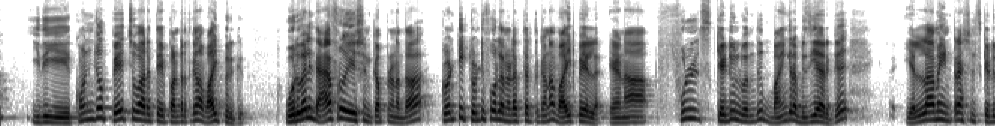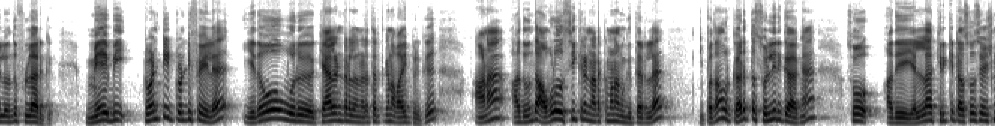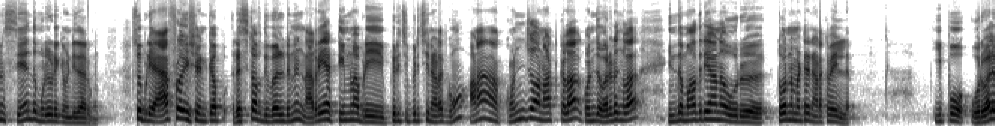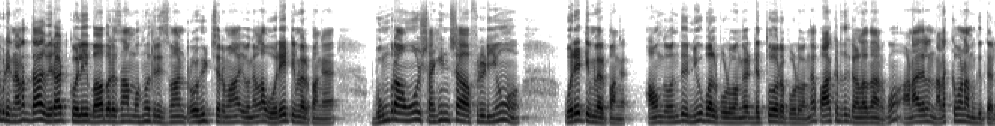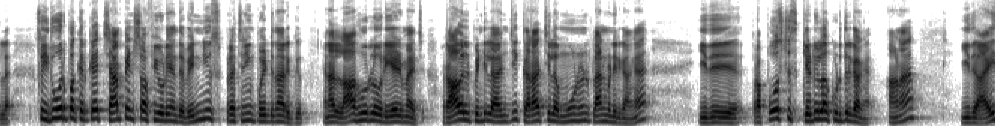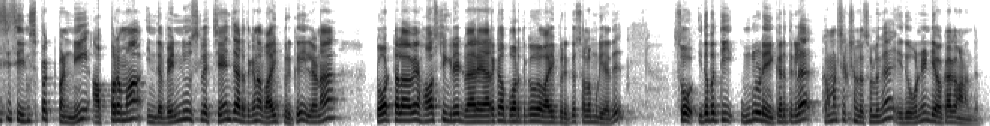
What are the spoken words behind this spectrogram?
இது கொஞ்சம் பேச்சுவார்த்தை பண்ணுறதுக்கான வாய்ப்பு இருக்குது ஒருவேளை இந்த ஆஃப்ரோ ஏஷியன் கப் நடந்தால் டுவெண்ட்டி டுவெண்ட்டி ஃபோரில் நடத்துறதுக்கான வாய்ப்பே இல்லை. ஏன்னா ஃபுல் ஸ்கெடியூல் வந்து பயங்கர பிஸியாக இருக்குது எல்லாமே இன்டர்நேஷ்னல் ஸ்கெடியூல் வந்து ஃபுல்லாக இருக்குது மேபி டுவெண்ட்டி டுவெண்ட்டி ஃபைவ்ல ஏதோ ஒரு கேலண்டரில் நடத்துறதுக்கான வாய்ப்பு இருக்குது ஆனால் அது வந்து அவ்வளோ சீக்கிரம் நடக்குமா நமக்கு தெரில இப்போ தான் ஒரு கருத்தை சொல்லியிருக்காங்க. ஸோ அது எல்லா கிரிக்கெட் அசோசியேஷனும் சேர்ந்து முடிவெடுக்க வேண்டியதாக இருக்கும். ஸோ இப்படி Afro Asian cup rest of the வேர்ல்டுன்னு நிறைய டீம்லாம் இப்படி பிரித்து பிரித்து நடக்கும். ஆனால் கொஞ்சம் நாட்களாக கொஞ்சம் வருடங்களாக இந்த மாதிரியான ஒரு டோர்னமெண்ட்டே நடக்கவே இல்லை. இப்போது ஒருவேளை இப்படி நடந்தால் விராட் கோலி பாபர் அசாம் முகமது ரிஸ்வான் ரோஹித் சர்மா இவங்கெல்லாம் ஒரே டீமில் இருப்பாங்க. பும்ராவும் ஷஹின் ஷா அஃப்ரிடியும் ஒரே டீமில் இருப்பாங்க. அவங்க வந்து நியூ பால் போடுவாங்க டெத் ஓவரை போடுவாங்க. பார்க்குறதுக்கு நல்லா தான் இருக்கும். ஆனால் அதெல்லாம் நடக்கவும் நமக்கு தெரில ஸோ இது ஒரு பக்கம் இருக்க. சாம்பியன்ஸ் ஆஃபியோடைய அந்த வென்யூஸ் பிரச்சனையும் போயிட்டு தான் இருக்குது ஏன்னா லாகூரில் ஒரு ஏழு மேட்ச் ராவல்பிண்டியில் அஞ்சு கராச்சியில் மூணுன்னு பிளான் பண்ணியிருக்காங்க இது ப்ரப்போஸ்டு ஸ்கெடியூலாக கொடுத்துருக்காங்க. ஆனால் இது ஐசிசி இன்ஸ்பெக்ட் பண்ணி அப்புறமா இந்த வென்யூஸில் சேஞ்ச் ஆகிறதுக்கான வாய்ப்பு இருக்குது இல்லைனா டோட்டலாகவே ஹாஸ்டிங் ரேட் வேறு யாருக்கா போகிறதுக்கு வாய்ப்பு இருக்குது சொல்ல முடியாது. ஸோ இதை பற்றி உங்களுடைய கருத்துக்களை கமெண்ட் செக்ஷனில் சொல்லுங்கள் இது ஒன் இண்டியாவுக்காக ஆனந்தன்.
